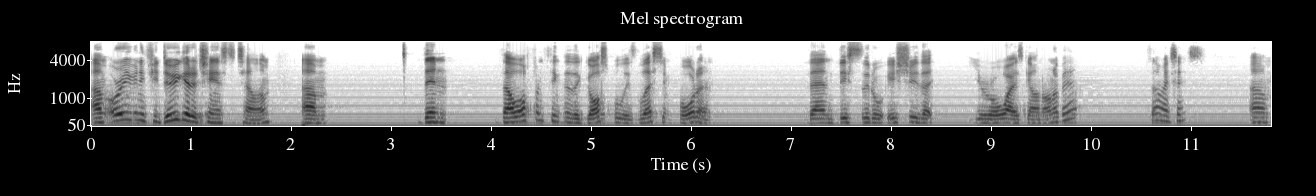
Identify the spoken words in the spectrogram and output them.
um, or even if you do get a chance to tell them, um, then they'll often think that the gospel is less important than this little issue that you're always going on about. Does that make sense? Um,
